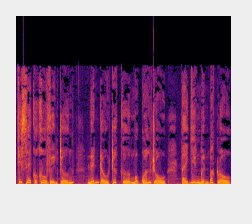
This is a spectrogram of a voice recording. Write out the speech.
Chiếc xe của khu viện trưởng Đến đậu trước cửa một quán rượu Tại Diên Bình Bắc Lộ.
